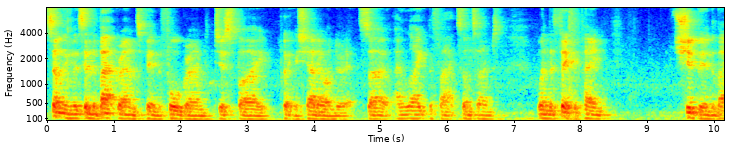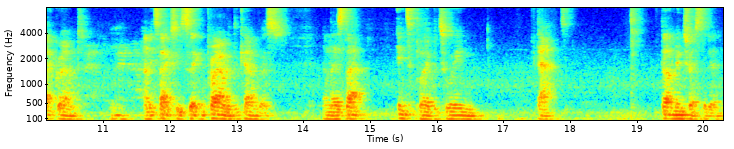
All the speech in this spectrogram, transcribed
something that's in the background to be in the foreground just by putting a shadow under it. So I like the fact sometimes when the thicker paint should be in the background and it's actually sitting proud of the canvas and there's that interplay between that that I'm interested in.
